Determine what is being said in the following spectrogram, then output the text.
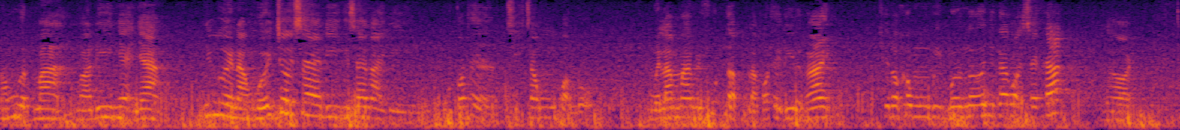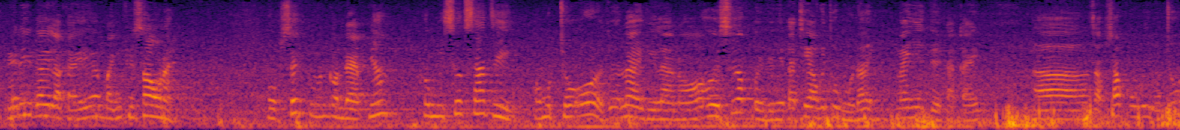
Nó mượt mà và đi nhẹ nhàng. Những người nào mới chơi xe đi cái xe này thì có thể chỉ trong khoảng độ 15 20 phút tập là có thể đi được ngay chứ nó không bị bỡ ngỡ như các loại xe khác. Rồi thế thì đây là cái bánh phía sau này. Hộp xích vẫn còn đẹp nhá không bị xước sát gì. Có một chỗ ở giữa này thì là nó hơi xước bởi vì người ta treo cái thùng ở đây. Ngay như kể cả cái à, giảm sóc cũng bị một chút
